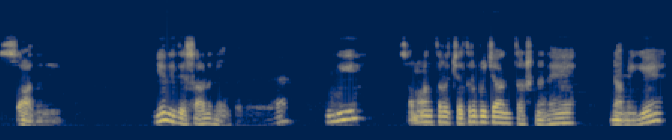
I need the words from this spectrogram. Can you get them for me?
ಸಾಧನೆ. ಏನಿದೆ ಸಾಧನೆ ಅಂತ ಹೇಳಿದ್ರೆ ಇಲ್ಲಿ ಸಮಾಂತರ ಚತುರ್ಭುಜ ಅಂದ ತಕ್ಷಣನೇ ನಮಗೆ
